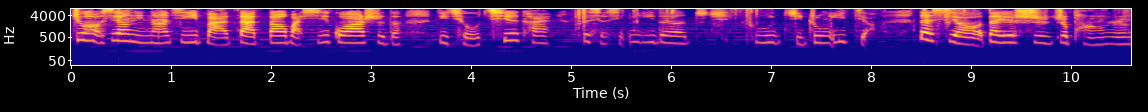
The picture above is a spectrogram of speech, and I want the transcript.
就好像你拿起一把大刀，把西瓜似的，地球切开，再小心翼翼的取出其中一角。大小大约是这庞然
